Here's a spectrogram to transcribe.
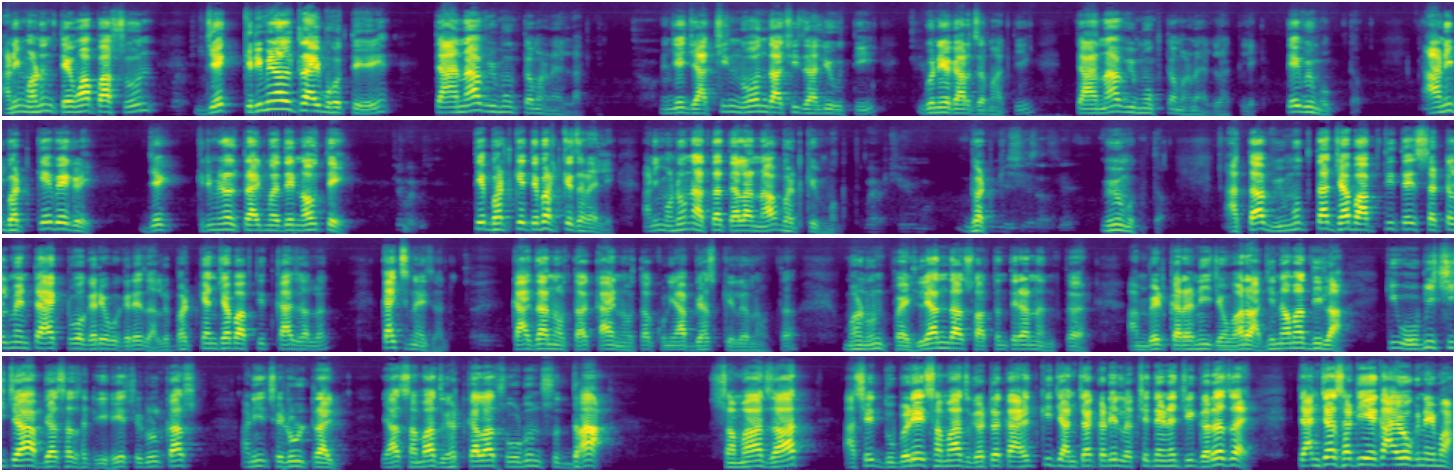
आणि म्हणून तेव्हापासून जे क्रिमिनल ट्राईब होते त्यांना विमुक्त म्हणायला लागले. म्हणजे ज्याची नोंद अशी झाली होती गुन्हेगार जमाती त्यांना विमुक्त म्हणायला लागले. ते विमुक्त. आणि भटके वेगळे. जे क्रिमिनल ट्राईबमध्ये नव्हते ते भटके ते भटकेच राहिले आणि म्हणून आता त्याला नाव भटके विमुक्त. भटके विमुक्त. आता विमुक्ताच्या बाबतीत ते सेटलमेंट ॲक्ट वगैरे वगैरे झालं. भटक्यांच्या बाबतीत काय झालं? काहीच नाही झालं. कायदा नव्हता काय नव्हता कुणी अभ्यास केलं नव्हतं. म्हणून पहिल्यांदा स्वातंत्र्यानंतर आंबेडकरांनी जेव्हा राजीनामा दिला की ओबीसीच्या अभ्यासासाठी हे शेड्यूल कास्ट आणि शेड्यूल ट्राईब या समाज घटकाला सोडूनसुद्धा समाजात असे दुबळे समाज घटक आहेत की ज्यांच्याकडे लक्ष देण्याची गरज आहे. त्यांच्यासाठी एक आयोग नेमा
